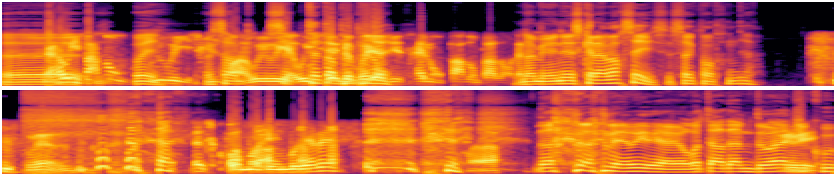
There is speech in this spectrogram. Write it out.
ah oui, pardon. Oui, oui, excuse-moi. Oui, oui, oui, un peu plus long. très long. Pardon, pardon. Non, mais une escale à Marseille, c'est ça que tu es en train de dire. Ouais, je crois manger une bouillabaisse. voilà. non, mais oui, euh, Rotterdam Doha du coup.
